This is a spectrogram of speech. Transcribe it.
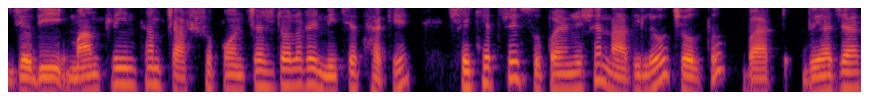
যদি মান্থলি ইনকাম চারশো পঞ্চাশ ডলারের নিচে থাকে সেক্ষেত্রে সুপারনেশন না দিলেও চলতো। বাট দুই হাজার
